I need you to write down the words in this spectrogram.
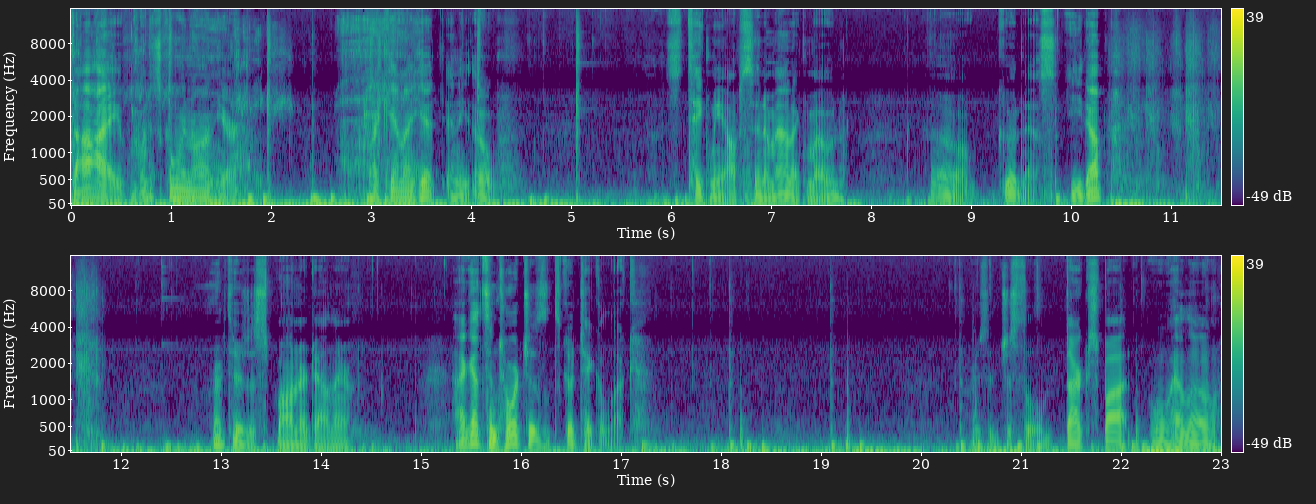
Dive. What is going on here? Why can't I hit any... Oh. Let's take me off cinematic mode. Oh, goodness. Eat up wonder if there's a spawner down there. I got some torches. Let's go take a look. There's just a little dark spot. Oh, hello.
